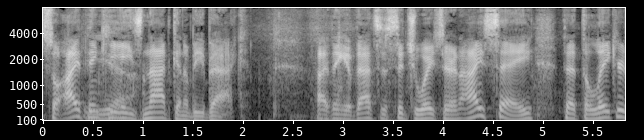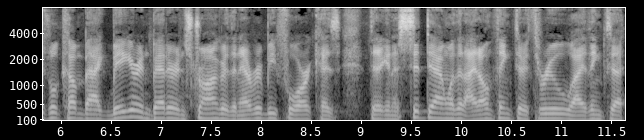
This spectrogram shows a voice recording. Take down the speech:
So I think Yeah. he's not going to be back. I think if that's the situation, there, and I say that the Lakers will come back bigger and better and stronger than ever before because they're going to sit down with it. I don't think they're through. I think the,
